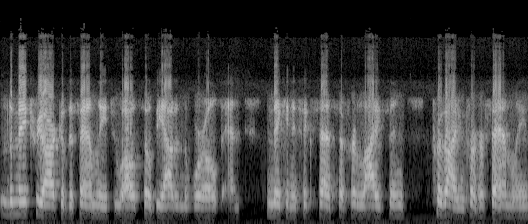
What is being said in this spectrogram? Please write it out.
the matriarch of the family to also be out in the world and making a success of her life and providing for her family.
